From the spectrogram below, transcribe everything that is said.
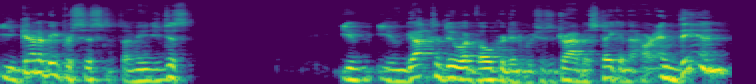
you got to be persistent. I mean, you just you you've got to do what Volcker did, which is drive a stake in the heart, and then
